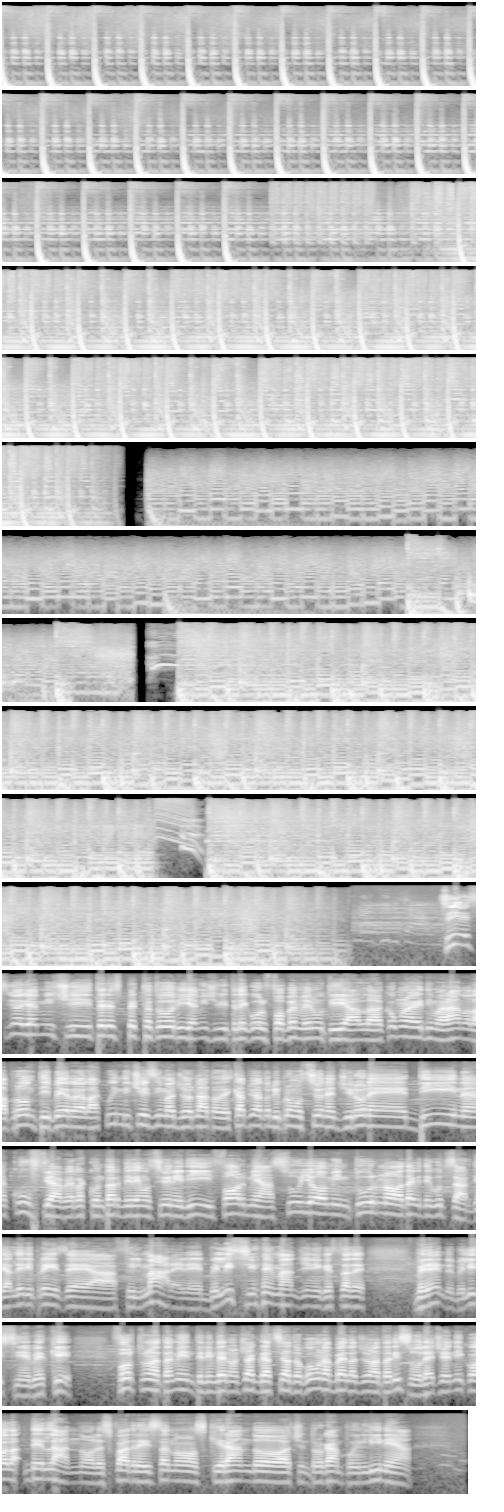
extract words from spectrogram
Signori, amici telespettatori, amici di Telegolfo, benvenuti al Comunale di Maranola, pronti per la quindicesima giornata del campionato di promozione Girone D in cuffia per raccontarvi le emozioni di Formia Suio Minturno, Davide Guzzardi alle riprese a filmare le bellissime immagini che state vedendo, bellissime perché Fortunatamente l'inverno ci ha graziato con una bella giornata di sole, c'è Nicola Dell'Anno, le squadre si stanno schierando a centrocampo in linea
